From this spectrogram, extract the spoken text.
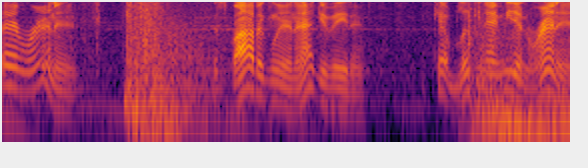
That running? The Spider Gwen aggravating. Kept looking at me and running.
